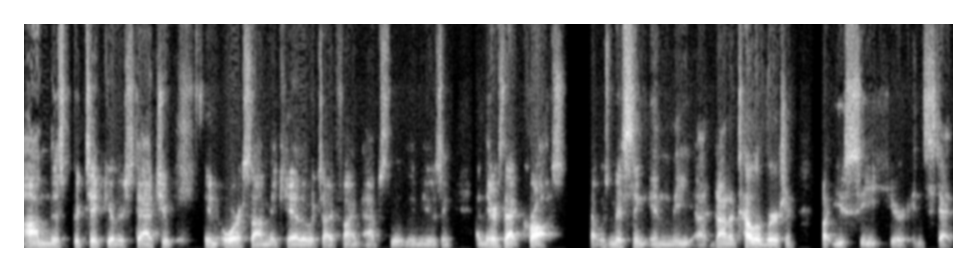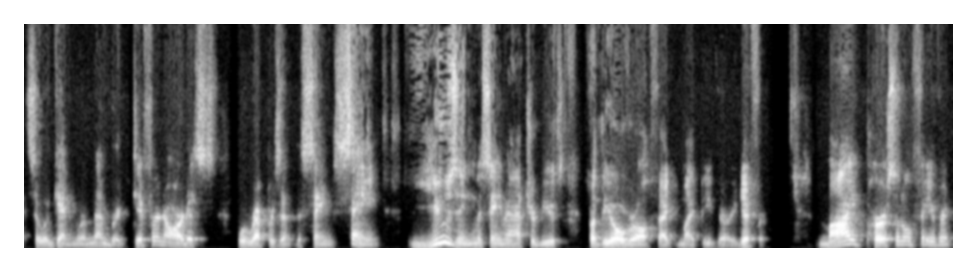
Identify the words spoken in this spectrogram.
on this particular statue in Or San Michele, which I find absolutely amusing. And there's that cross that was missing in the uh, Donatello version, but you see here instead. So again, remember, different artists will represent the same saint using the same attributes, but the overall effect might be very different. My personal favorite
